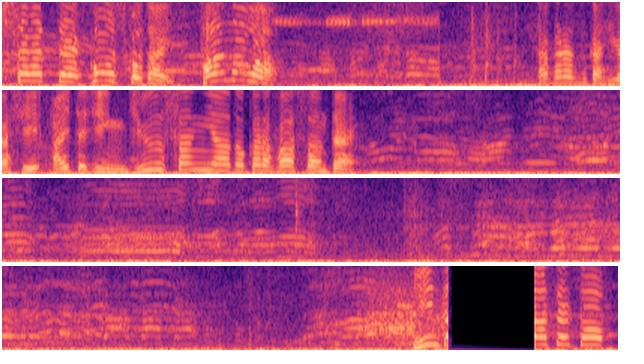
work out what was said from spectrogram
したがって攻守交代。ターンオーバー宝塚東。相手陣13ヤードからファーストダウン。インターセプト。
